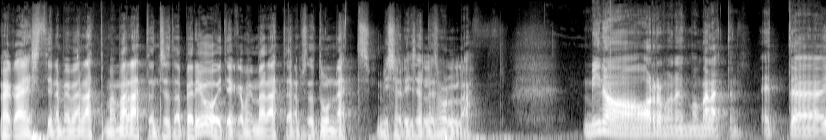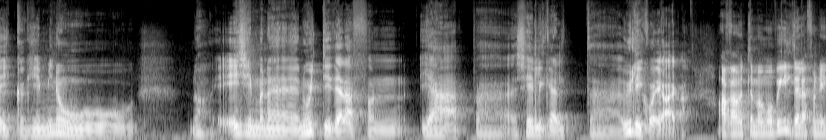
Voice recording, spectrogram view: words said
väga hästi, ma ei mäleta, ma mäletan seda perioodi, aga ma ei mäleta enam seda tunnet, mis oli selles olla. mina arvan, et ma mäletan, et äh, ikkagi minu noh, esimene nutitelefon jääb äh, selgelt äh, ülikooli aega aga ütleme, mobiiltelefoni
